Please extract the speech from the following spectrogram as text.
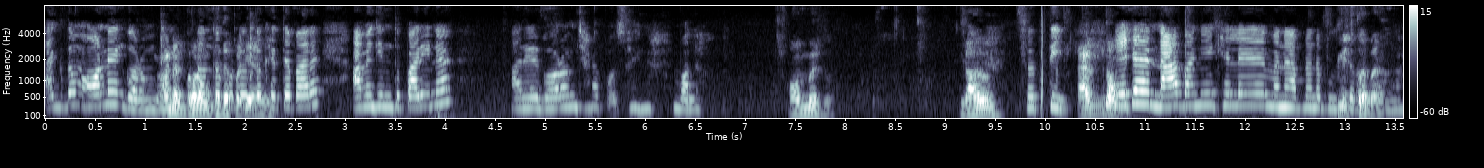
একদম অনেক গরম। অনেক গরম খেতে পারি আমি। খেতে পারে আমি কিন্তু পারি না। আর এর গরম ছাড়া পোষায় না বলো। অমৃত। দারুণ সত্যি। একদম। এটা না বানিয়ে খেলে মানে আপনারা বুঝতে পারবেন না।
